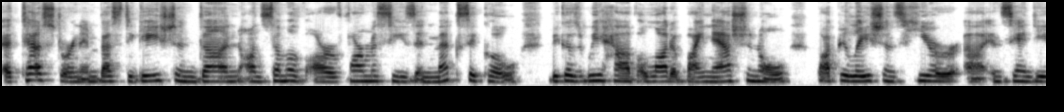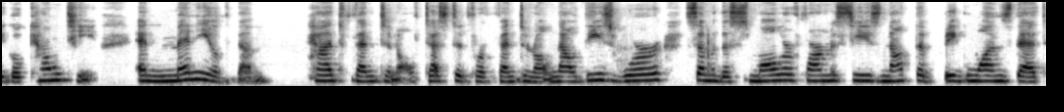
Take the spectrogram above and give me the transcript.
a test or an investigation done on some of our pharmacies in Mexico because we have a lot of binational populations here uh, in San Diego County. And many of them had fentanyl, tested for fentanyl. Now, these were some of the smaller pharmacies, not the big ones that,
